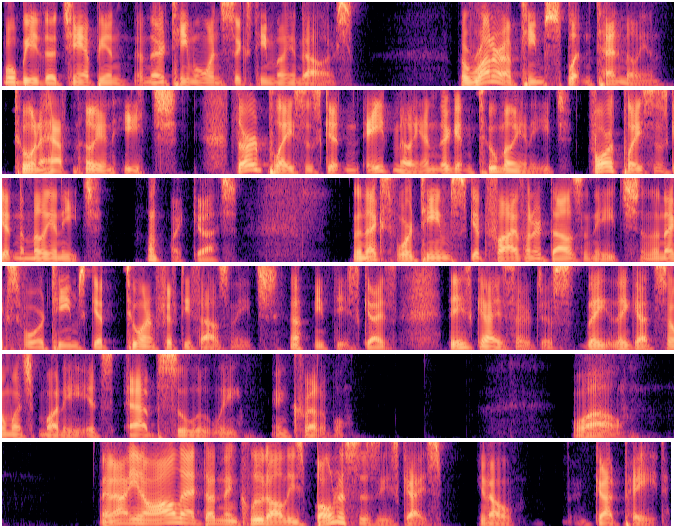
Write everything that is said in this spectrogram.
will be the champion, and their team will win $16 million. The runner-up team split in 10 million, two and a half million each. Third place is getting 8 million. They're getting 2 million each. Fourth place is getting a million each. Oh my gosh. The next four teams get 500,000 each and the next four teams get 250,000 each. I mean these guys these guys are just they they got so much money. It's absolutely incredible. Wow. And I, you know, all that doesn't include all these bonuses these guys, you know, got paid.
